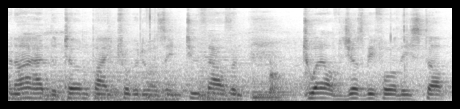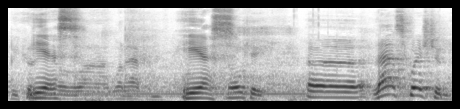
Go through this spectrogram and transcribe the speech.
and I had the Turnpike Troubadours in 2012, just before they stopped because Yes. you know uh, what happened. Yes. Okay. Uh, last question.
